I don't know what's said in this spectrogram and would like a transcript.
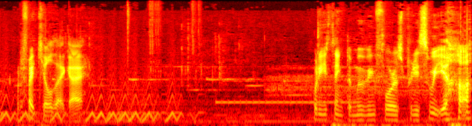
What if I kill that guy? What do you think? The moving floor is pretty sweet, huh?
